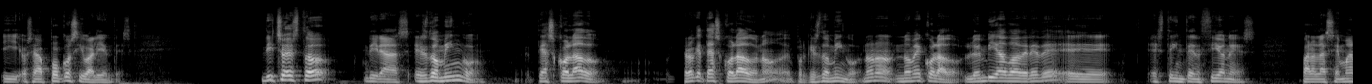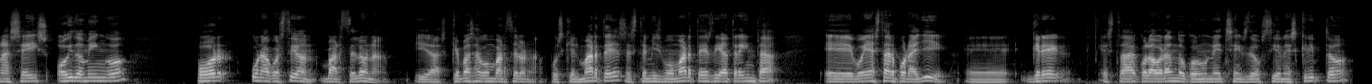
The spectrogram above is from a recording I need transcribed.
y, o sea, pocos y valientes. Dicho esto, dirás, es domingo, te has colado. Creo que te has colado, ¿no? Porque es domingo. No, no, no me he colado. Lo he enviado a adrede, eh, este intenciones para la semana 6, hoy domingo, por una cuestión, Barcelona. Y dirás, ¿qué pasa con Barcelona? Pues que el martes, este mismo martes, día 30, eh, voy a estar por allí. Eh, Greg está colaborando con un exchange de opciones cripto,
